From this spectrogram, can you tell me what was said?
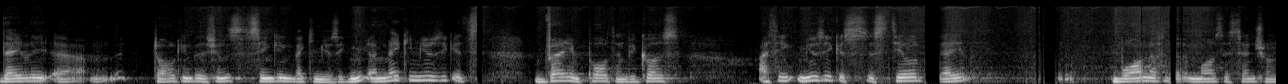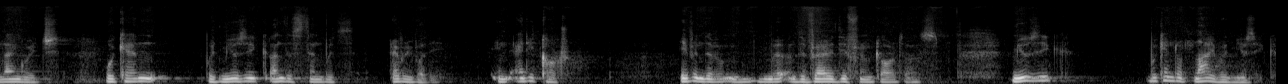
daily um, talking positions, singing, making music. M uh, making music it's very important because I think music is still today one of the most essential language. We can, with music, understand with everybody in any culture, even the, the very different cultures. Music, we cannot lie with music.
